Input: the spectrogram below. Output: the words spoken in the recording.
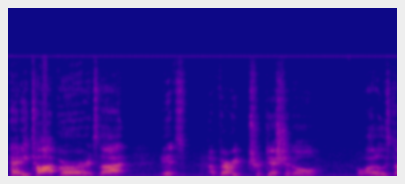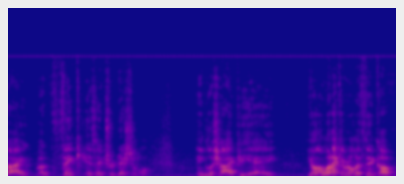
heady topper. It's not. It's a very traditional, or at least I think is a traditional English IPA. The only one I can really think of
